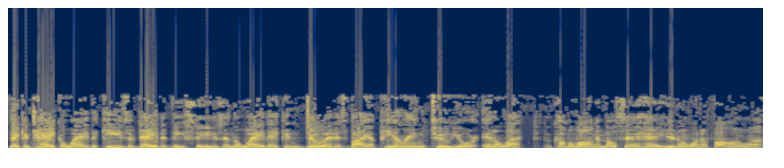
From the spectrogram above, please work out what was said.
They can take away the keys of David, these thieves, and the way they can do it is by appealing to your intellect. They'll come along and they'll say, hey, you don't want to follow, uh,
